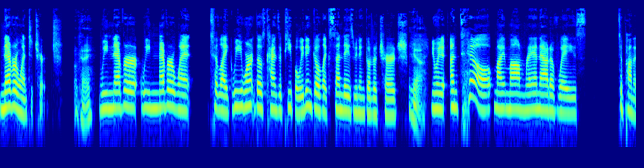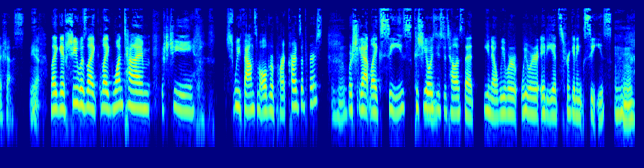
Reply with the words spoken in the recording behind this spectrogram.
never went to church. Okay. We never we never went to like we weren't those kinds of people. We didn't go like Sundays. We didn't go to church. Yeah. You know until my mom ran out of ways to punish us. Yeah. Like if she was like like one time she we found some old report cards of hers Mhm. where she got like C's because she always used to tell us that you know we were we were idiots for getting C's. Mhm.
